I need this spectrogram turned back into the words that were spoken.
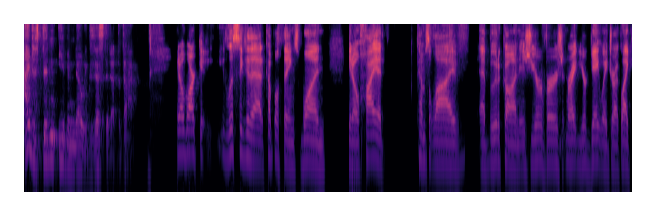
I just didn't even know existed at the time. You know, Mark, listening to that, a couple of things. One, you know, Hiatt comes alive at Budokan is your version, right? Your gateway drug, like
